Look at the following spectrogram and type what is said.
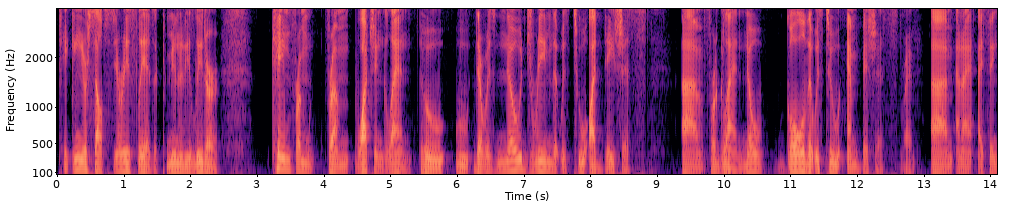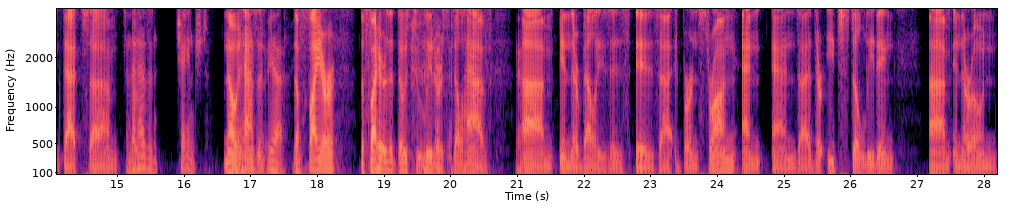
taking yourself seriously as a community leader came from from watching Glenn, who, who there was no dream that was too audacious um, for Glenn, no goal that was too ambitious, Right. um, and I, I think that's um, And that hasn't changed. no, it hasn't. Yeah. the fire, the fire that those two leaders still have um, in their bellies is is uh, it burns strong, and and uh, they're each still leading um, in their own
